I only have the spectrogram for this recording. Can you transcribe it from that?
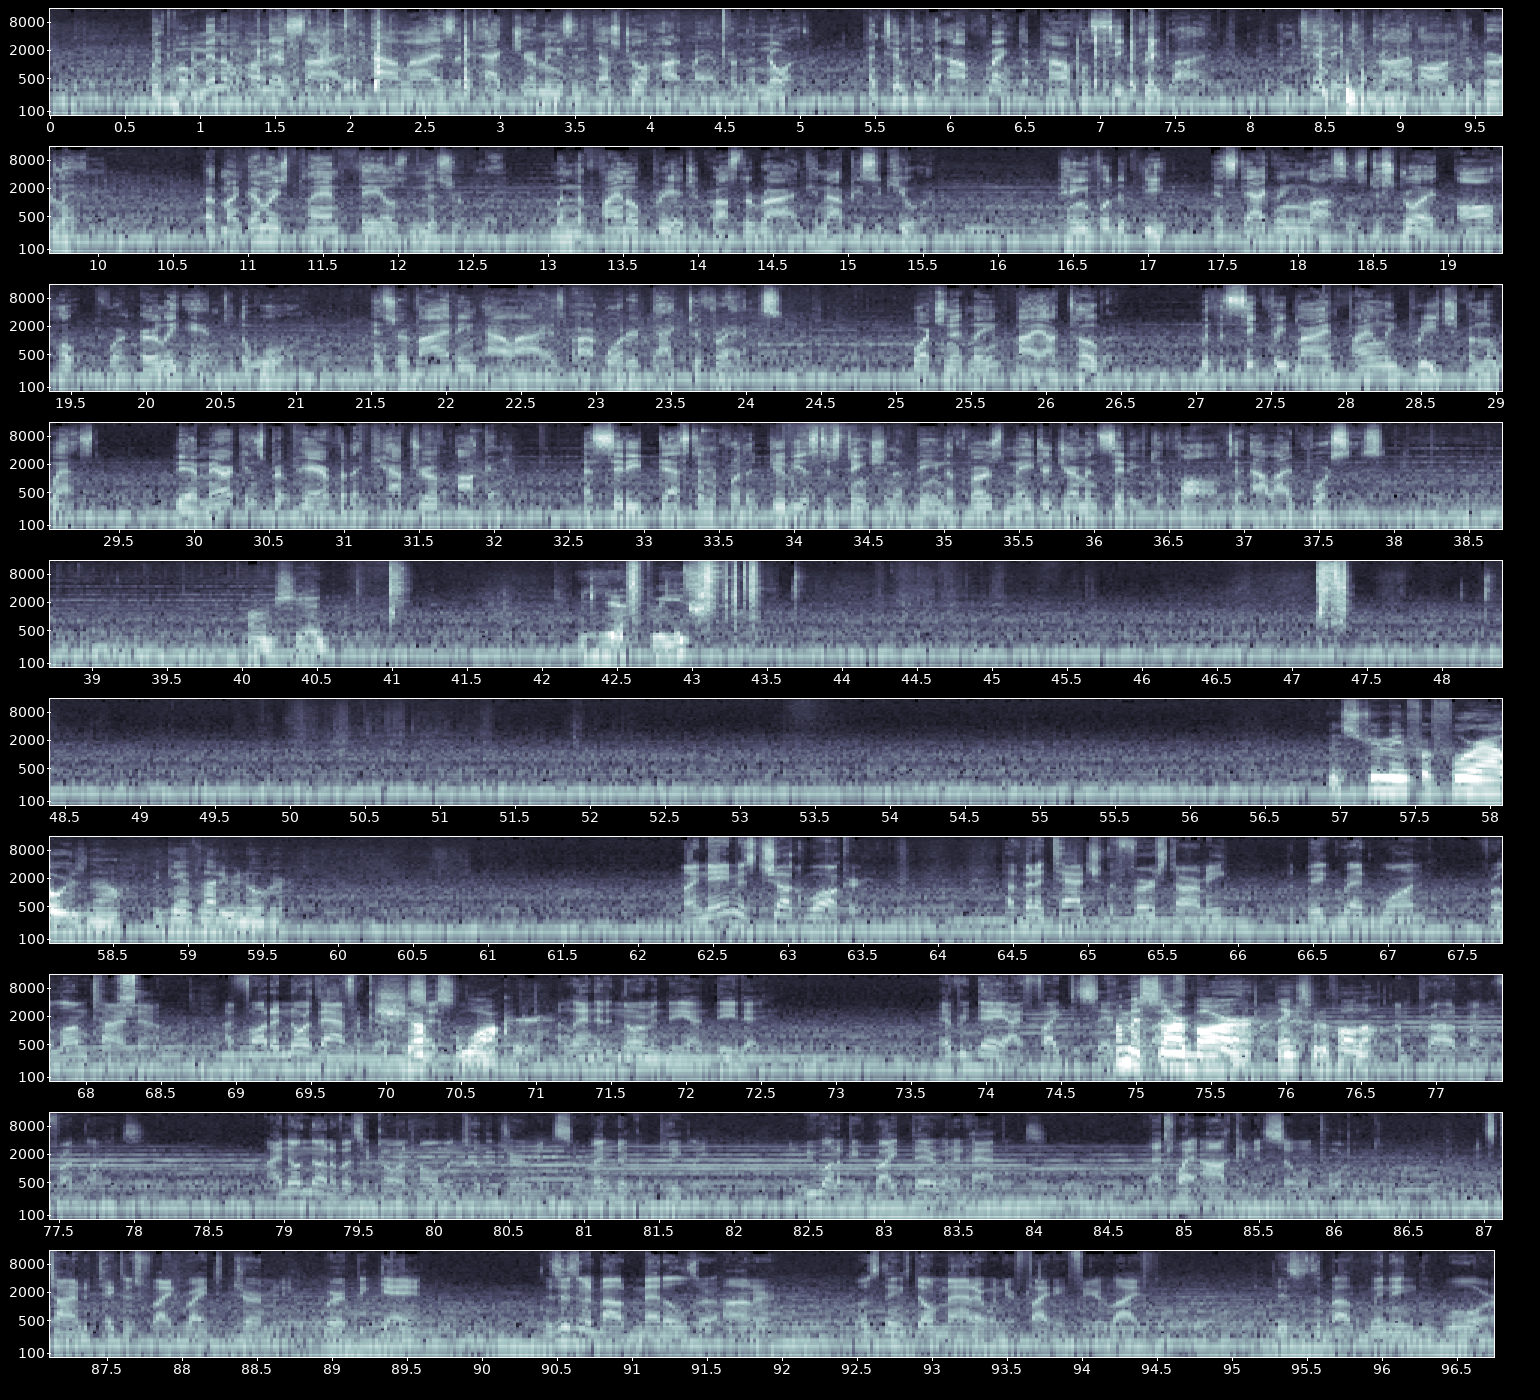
With momentum on their side, the Allies attack Germany's industrial heartland from the north, attempting to outflank the powerful Siegfried Line, intending to drive on to Berlin. But Montgomery's plan fails miserably when the final bridge across the Rhine cannot be secured. Painful defeat and staggering losses destroy all hope for an early end to the war, and surviving Allies are ordered back to France. Fortunately, by October, with the Siegfried Line finally breached from the west, the Americans prepare for the capture of Aachen, a city destined for the dubious distinction of being the first major German city to fall to Allied forces. Oh shit. Yes, please. Been streaming for four hours now. The game's not even over. My name is Chuck Walker. I've been attached to the First Army, the Big Red One, for a long time now. I fought in North Africa, Chuck Sicily. Walker. I landed in Normandy on D-Day. Every day I fight to save Commissar Barr. Thanks for the follow. I'm proud we're on the front lines. I know none of us are going home until the Germans surrender completely, and we want to be right there when it happens. That's why Aachen is so important. It's time to take this fight right to Germany, where it began. This isn't about medals or honor. Those things don't matter when you're fighting for your life. This is about winning the war.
